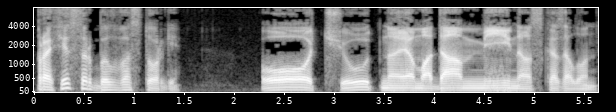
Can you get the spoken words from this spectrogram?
Профессор был в восторге. «О, чудная мадам Мина!» — сказал он.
